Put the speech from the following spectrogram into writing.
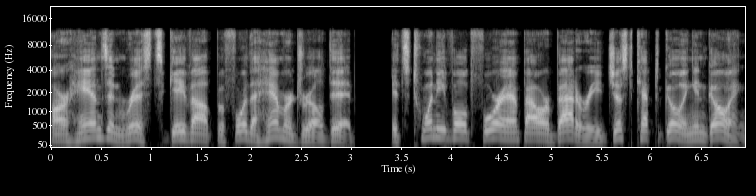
Our hands and wrists gave out before the hammer drill did. Its 20 volt 4 amp hour battery just kept going and going.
